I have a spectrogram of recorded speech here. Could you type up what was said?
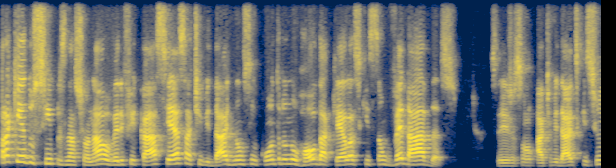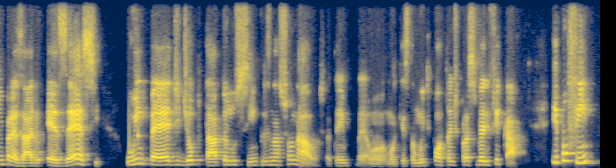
Para quem é do Simples Nacional, verificar se essa atividade não se encontra no rol daquelas que são vedadas. Ou seja, são atividades que, se o empresário exerce, o impede de optar pelo Simples Nacional. Isso tem é uma questão muito importante para se verificar. E, por fim,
